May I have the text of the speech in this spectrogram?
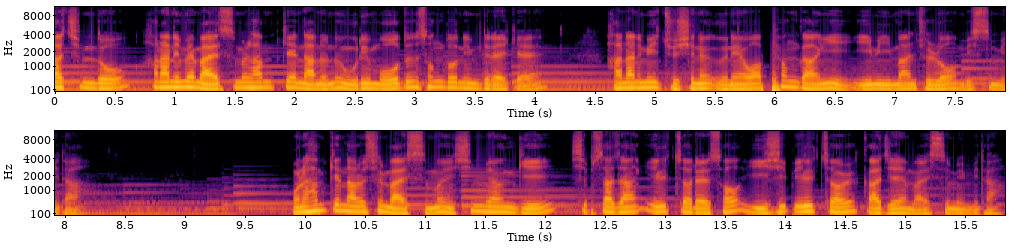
아침도 하나님의 말씀을 함께 나누는 우리 모든 성도님들에게 하나님이 주시는 은혜와 평강이 이미 임한 줄로 믿습니다. 오늘 함께 나누실 말씀은 신명기 14장 1절에서 21절까지의 말씀입니다.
